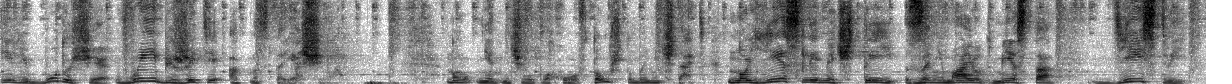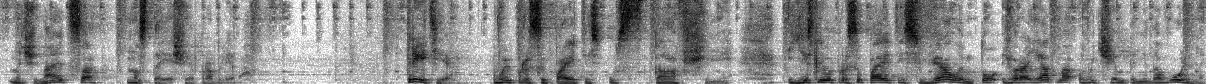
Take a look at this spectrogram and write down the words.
или будущее, вы бежите от настоящего. Ну, нет ничего плохого в том, чтобы мечтать. Но если мечты занимают место действий, начинается настоящая проблема. Третье. Вы просыпаетесь уставшими. Если вы просыпаетесь вялым, то, вероятно, вы чем-то недовольны.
